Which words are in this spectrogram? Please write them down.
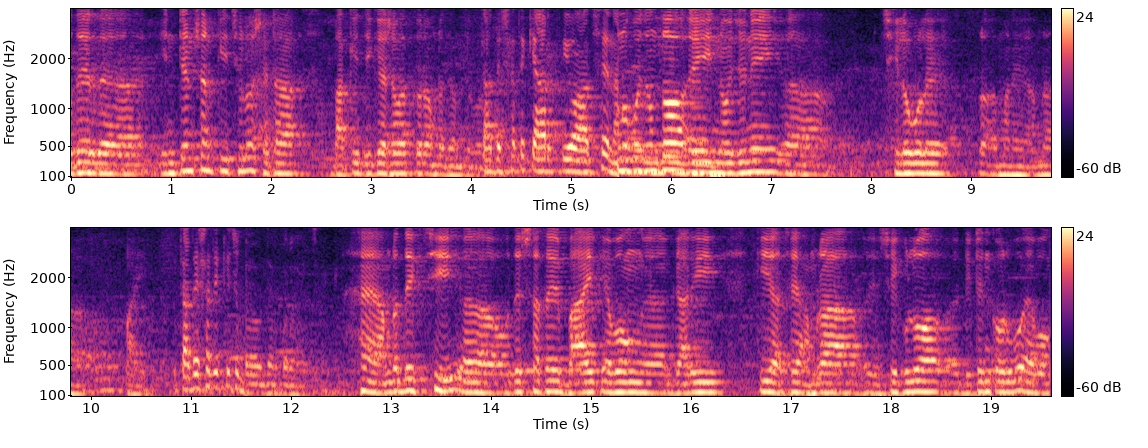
ওদের ইন্টেনশন কী ছিল সেটা বাকি জিজ্ঞাসাবাদ করে আমরা জানতে পারব। তাদের সাথে কি আর কেউ আছে না? এখনও পর্যন্ত এই নয়জনেই ছিল বলে মানে আমরা পাই। তাদের সাথে কিছু ব্যবধান করা হয়েছে? হ্যাঁ আমরা দেখছি ওদের সাথে বাইক এবং গাড়ি কি আছে আমরা সেগুলো ডিটেন করব এবং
